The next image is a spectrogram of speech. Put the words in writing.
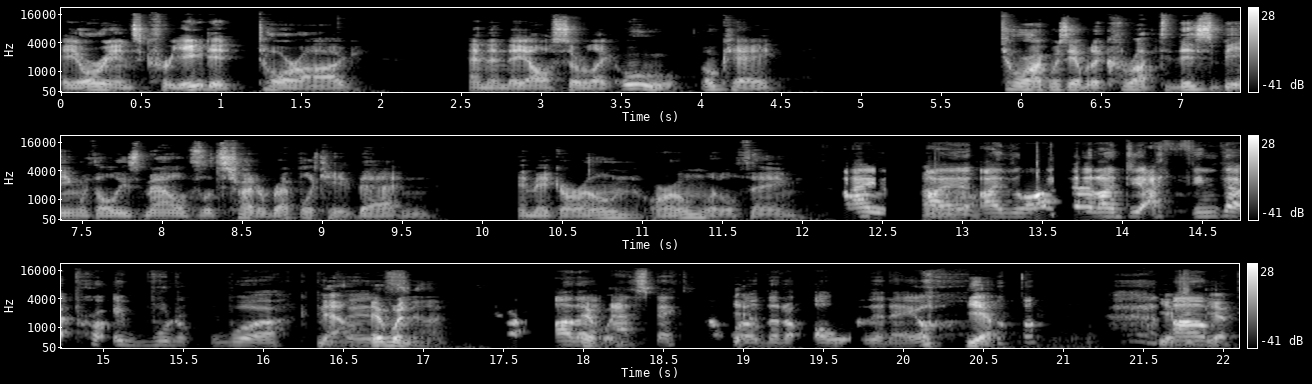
Aeorians created Torog, and then they also were like, ooh, okay. Torog was able to corrupt this being with all these mouths. Let's try to replicate that and and make our own our own little thing. I don't I. I like that idea. I think that pro- it wouldn't work. no, it would not. Other aspects of the world that are older than Aeor. Yeah. Yep, Um, yep.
